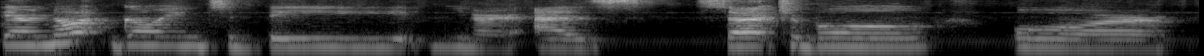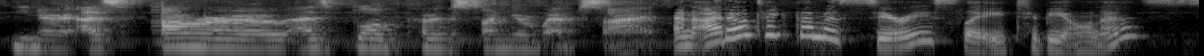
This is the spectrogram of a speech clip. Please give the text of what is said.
they're not going to be, you know, as searchable or you know as thorough as blog posts on your website and i don't take them as seriously to be honest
